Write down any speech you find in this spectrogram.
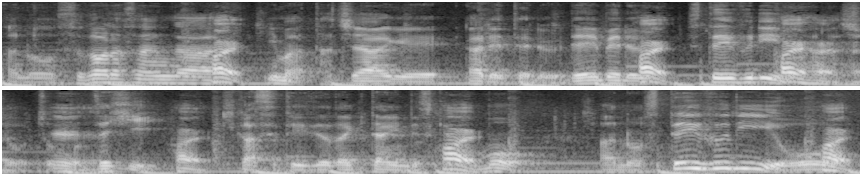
あの菅原さんがはい。今立ち上げられてるレーベル、はい。ステイフリーのはいはいはい。話をちょっええとぜひはい。聞かせていただきたいんですけども、あのステイフリーをはい。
